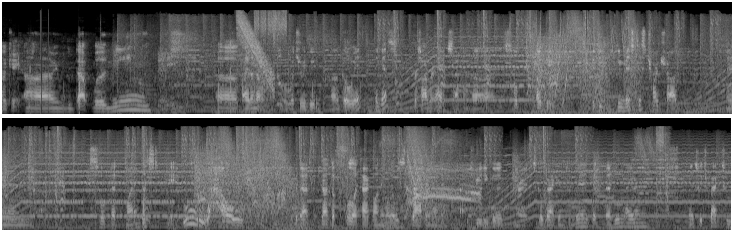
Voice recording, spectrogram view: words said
Okay, uh, that would mean uh, I don't know. What should we do? Uh, go in, I guess? First Armor X. Uh. Okay. Did he, he missed his charge shot. And hope that mine does. Okay. Ooh, wow! Look at that. Got the full attack on him while I was dropping on him. Really good. Alright, let's go back into mid, get the healing item, and switch back to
